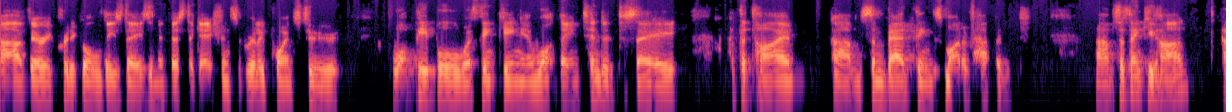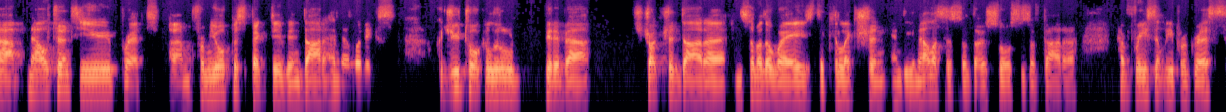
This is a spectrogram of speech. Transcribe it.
are very critical these days in investigations. It really points to what people were thinking and what they intended to say at the time. Um, some bad things might have happened. Um, so, thank you, Han. Uh, now I'll turn to you, Brett. Um, from your perspective in data analytics, could you talk a little bit about structured data and some of the ways the collection and the analysis of those sources of data have recently progressed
